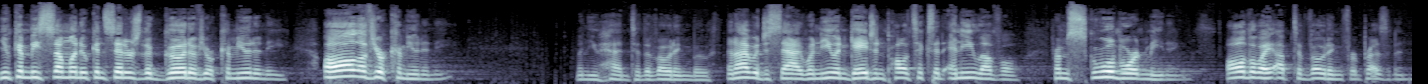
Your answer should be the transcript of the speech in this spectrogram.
you can be someone who considers the good of your community, all of your community, when you head to the voting booth. And I would just add when you engage in politics at any level, from school board meetings all the way up to voting for president.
